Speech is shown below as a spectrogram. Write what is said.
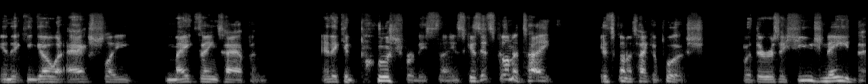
and that can go and actually make things happen and they can push for these things because it's going to take it's going to take a push but there is a huge need there.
